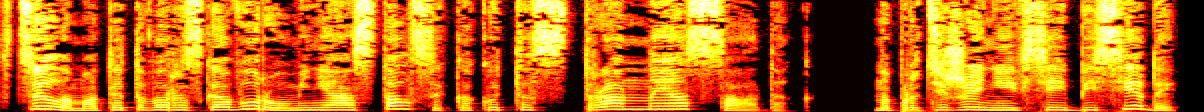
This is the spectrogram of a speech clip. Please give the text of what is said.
В целом от этого разговора у меня остался какой-то странный осадок. На протяжении всей беседы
